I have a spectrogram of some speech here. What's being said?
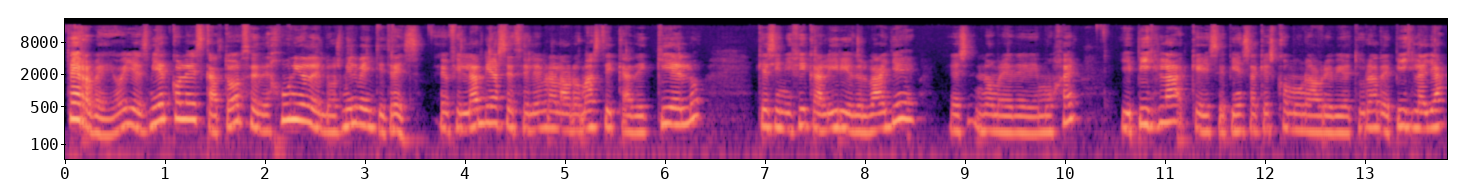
Terve, hoy es miércoles 14 de junio del 2023. En Finlandia se celebra la oromástica de Kielo, que significa lirio del valle, es nombre de mujer, y Pihla, que se piensa que es como una abreviatura de Pihlaya,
